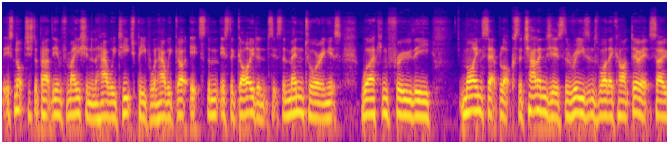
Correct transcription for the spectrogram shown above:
it's not just about the information and how we teach people and how we got it's the it's the guidance it's the mentoring it's working through the mindset blocks the challenges the reasons why they can't do it so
